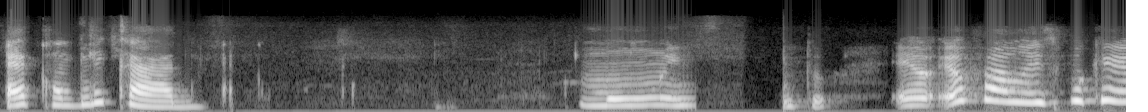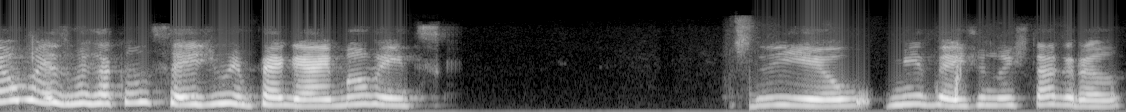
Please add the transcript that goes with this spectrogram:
É complicado. Muito. Eu, eu falo isso porque eu mesma já cansei de me pegar em momentos e eu me vejo no Instagram.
